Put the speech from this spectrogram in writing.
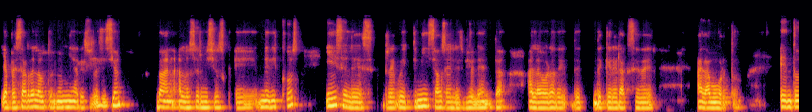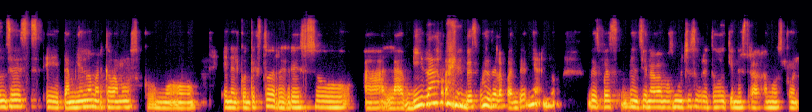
y a pesar de la autonomía de su decisión, van a los servicios eh, médicos y se les revictimiza o se les violenta a la hora de, querer acceder al aborto. Entonces, eh, también lo marcábamos como en el contexto de regreso a la vida después de la pandemia, ¿no? Después mencionábamos mucho, sobre todo quienes trabajamos con,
